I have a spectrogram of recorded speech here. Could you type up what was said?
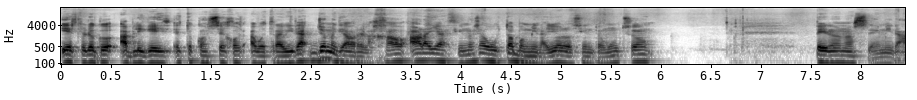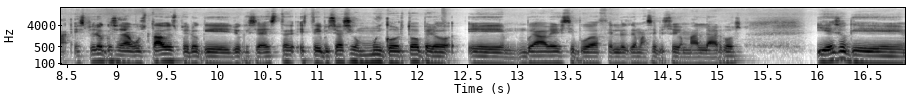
Y espero que apliquéis estos consejos a vuestra vida. Yo me he quedado relajado. Ahora ya, si no os ha gustado, pues mira, yo lo siento mucho. Pero no sé, mira, espero que os haya gustado, espero que, yo que sé, este, este episodio ha sido muy corto, pero eh, voy a ver si puedo hacer los demás episodios más largos. Y eso que,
